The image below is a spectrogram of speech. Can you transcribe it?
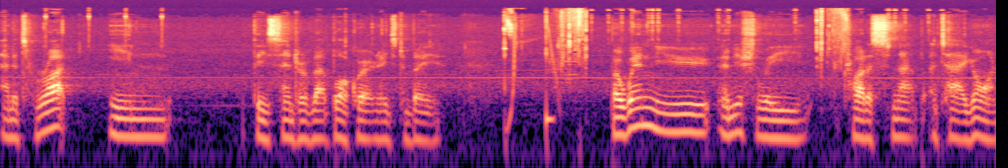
and it's right in the center of that block where it needs to be. But when you initially try to snap a tag on,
